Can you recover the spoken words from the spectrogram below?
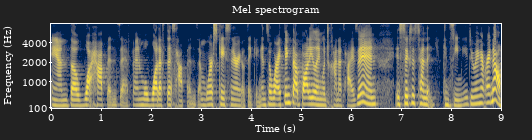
and the what happens if and well what if this happens and worst case scenario thinking. And so where i think that body language kind of ties in is sixes ten that you can see me doing it right now.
